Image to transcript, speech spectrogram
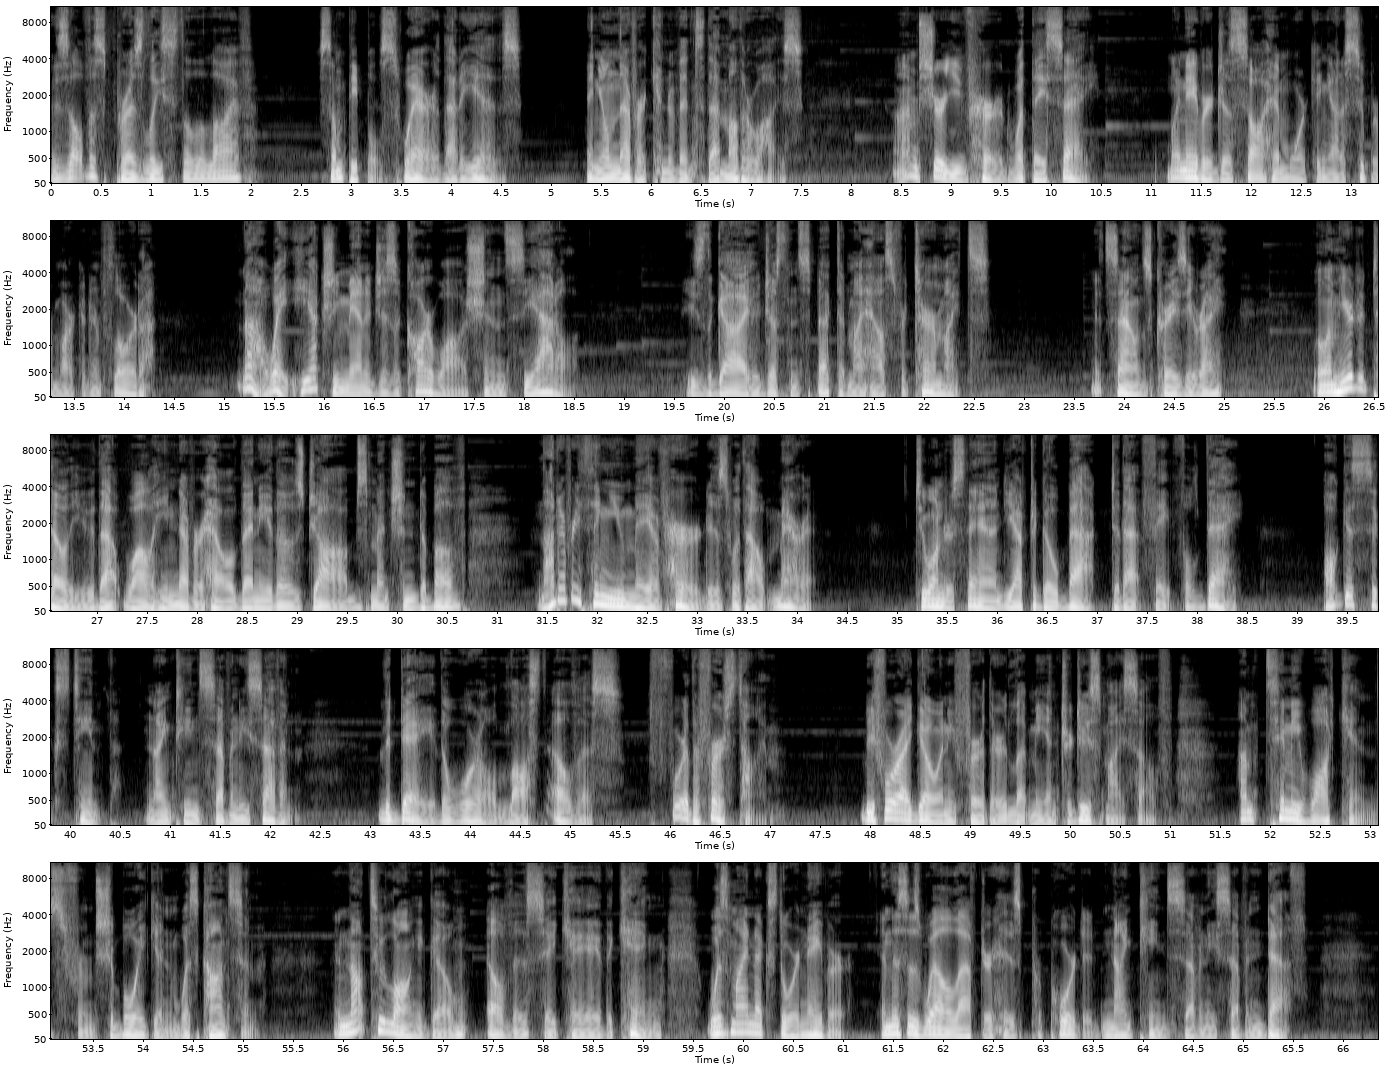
Is Elvis Presley still alive? Some people swear that he is, and you'll never convince them otherwise. I'm sure you've heard what they say. My neighbor just saw him working at a supermarket in Florida. No, wait, he actually manages a car wash in Seattle. He's the guy who just inspected my house for termites. It sounds crazy, right? Well, I'm here to tell you that while he never held any of those jobs mentioned above, not everything you may have heard is without merit. To understand, you have to go back to that fateful day, August 16th, 1977, the day the world lost Elvis for the first time. Before I go any further, let me introduce myself. I'm Timmy Watkins from Sheboygan, Wisconsin. And not too long ago, Elvis, aka the King, was my next door neighbor, and this is well after his purported 1977 death.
